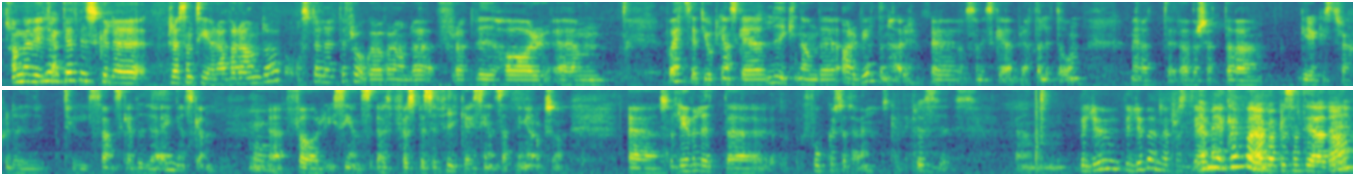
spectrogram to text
Ja, men vi tänkte att vi skulle presentera varandra och ställa lite frågor av varandra för att vi har um, på ett sätt gjort ganska liknande arbeten här uh, som vi ska berätta lite om med att översätta grekisk tragedi till svenska via engelskan mm. uh, för, iscens, uh, för specifika iscensättningar också. så det är väl lite fokuset här. Precis. Um, vill, du, vill du börja med att presentera ja, men Jag kan börja med att presentera dig. Ja.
